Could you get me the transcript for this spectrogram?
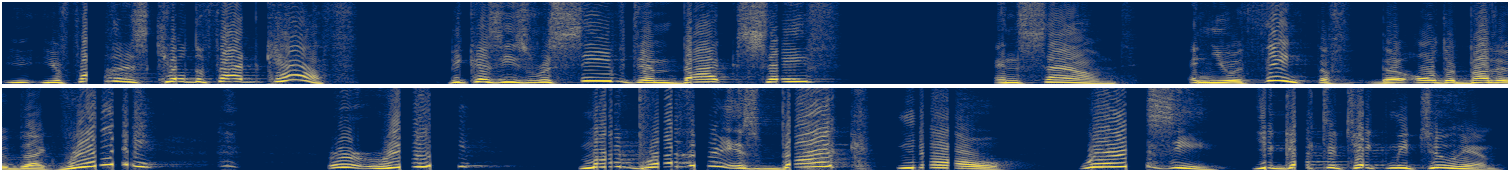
Your father has killed the fat calf because he's received him back safe and sound. And you would think the, the older brother would be like, Really? Really? My brother is back? No. Where is he? You got to take me to him.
